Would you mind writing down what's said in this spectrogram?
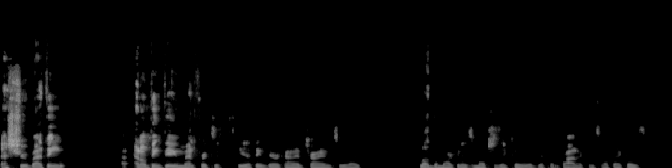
That's true, but I think I- I don't think they meant for it to succeed. I think they were kind of trying to like flood the market as much as they could with different products and stuff like that. Because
